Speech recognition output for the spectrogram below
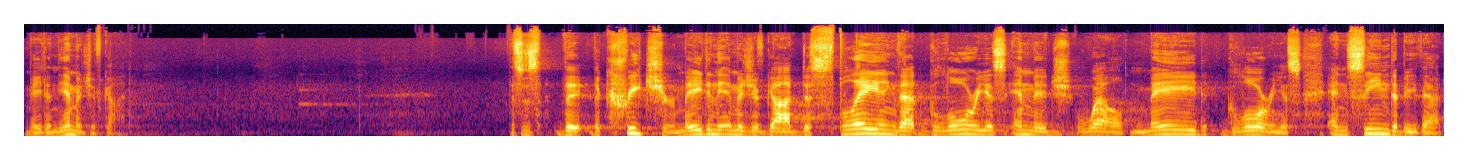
made in the image of God. This is the, the creature made in the image of God, displaying that glorious image well, made glorious and seen to be that.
